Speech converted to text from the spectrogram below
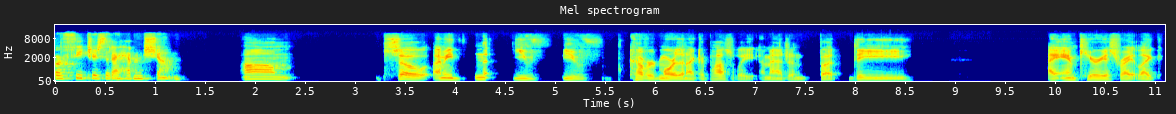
or features that I haven't shown. Um. So I mean, you've you've covered more than I could possibly imagine. But the I am curious, right? Like,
